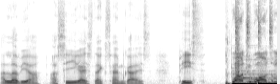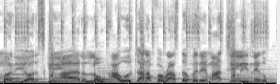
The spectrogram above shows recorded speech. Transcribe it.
I love y'all. I'll see you guys next time, guys. Peace. Want you want the money or the skin? I had a loaf. I was tryna for around stuff it in my jeans. These niggas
